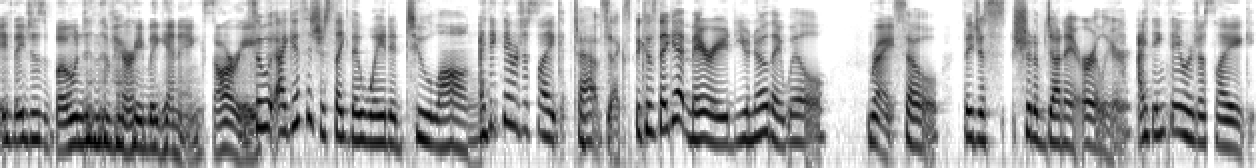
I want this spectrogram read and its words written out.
if they just boned in the very beginning. Sorry. So I guess it's just like they waited too long. I think they were just like to have sex because they get married. You know they will. Right. So they just should have done it earlier. I think they were just like,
